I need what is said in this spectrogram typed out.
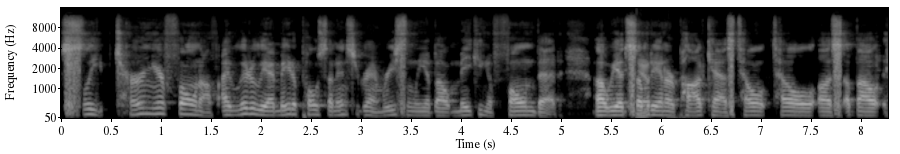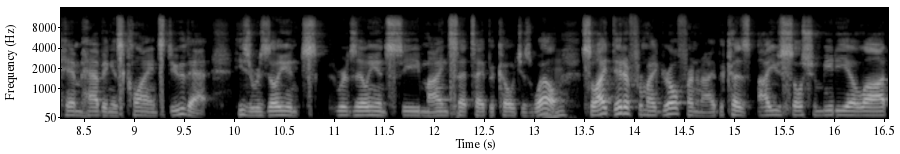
sleep. Turn your phone off. I literally i made a post on instagram recently about making a phone bed. Uh, we had somebody on our podcast tell tell us about him having his clients do that. He's a resilience resiliency mindset type of coach as well. Mhm. so i did it for my girlfriend and i because i use social media a lot.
